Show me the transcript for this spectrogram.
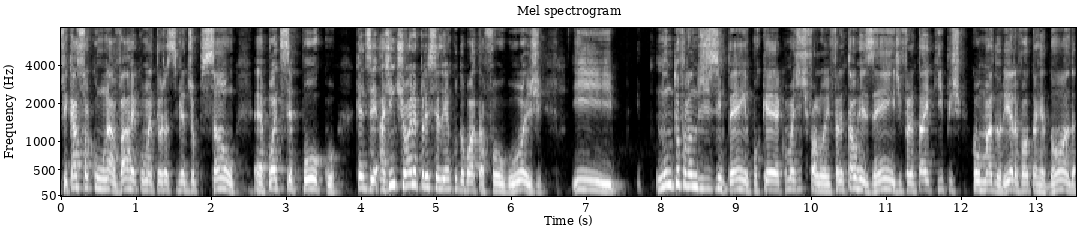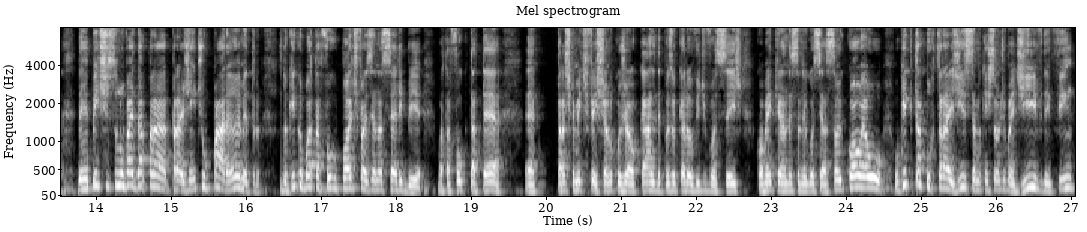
ficar só com o Navarro e com o Matheus Nascimento de opção é, pode ser pouco. Quer dizer, a gente olha para esse elenco do Botafogo hoje e não estou falando de desempenho, porque, como a gente falou, enfrentar o Resende, enfrentar equipes como Madureira, Volta Redonda, de repente isso não vai dar para a gente um parâmetro do que, que o Botafogo pode fazer na Série B. O Botafogo está até é, praticamente fechando com o Joel Carlos, depois eu quero ouvir de vocês como é que anda essa negociação e qual é o, o que está por trás disso, é uma questão de uma dívida, enfim,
